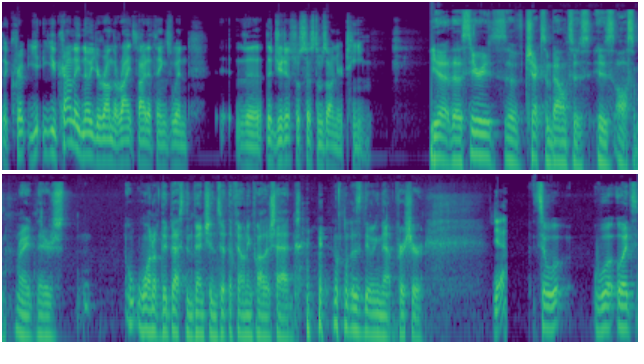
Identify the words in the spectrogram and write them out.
the crypt you, you kind of know you're on the right side of things when the the judicial system's on your team. Yeah the series of checks and balances is awesome right? There's one of the best inventions that the founding fathers had was doing that for sure. Yeah. So what's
